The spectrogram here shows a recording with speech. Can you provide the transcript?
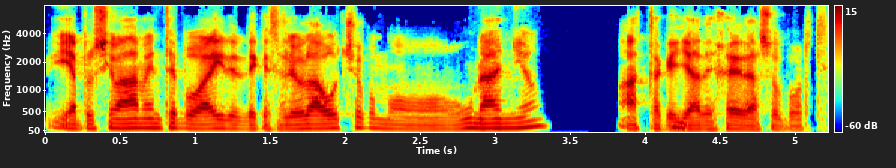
y aproximadamente pues ahí desde que salió la 8 como un año hasta que Mm. ya dejé de dar soporte.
